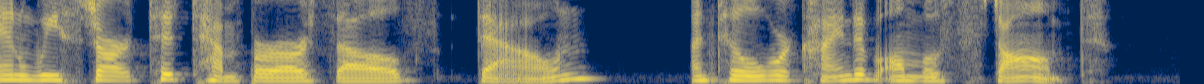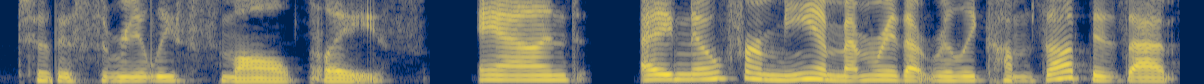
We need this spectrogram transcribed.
And we start to temper ourselves down until we're kind of almost stomped to this really small place. And I know for me, a memory that really comes up is that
